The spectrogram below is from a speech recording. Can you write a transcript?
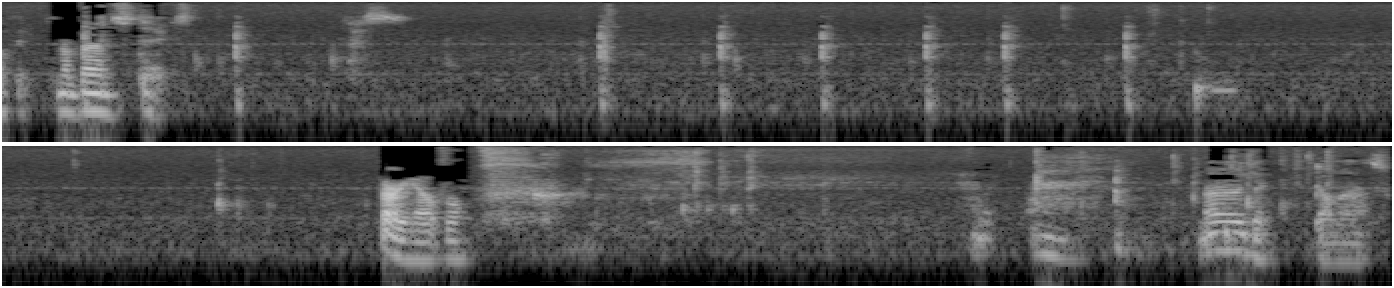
Okay, can I burn sticks? Yes. Very helpful. Okay, dumbass.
